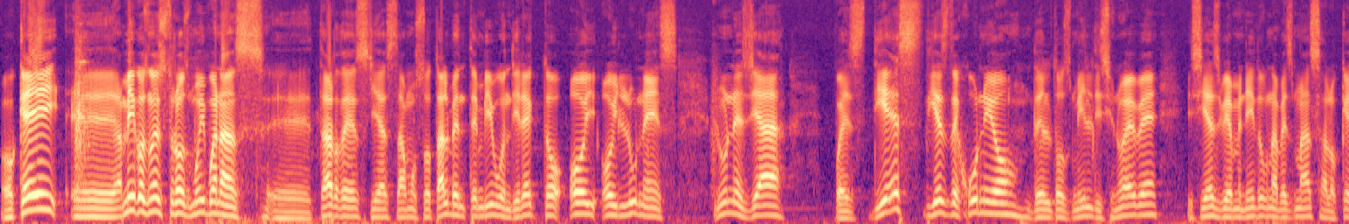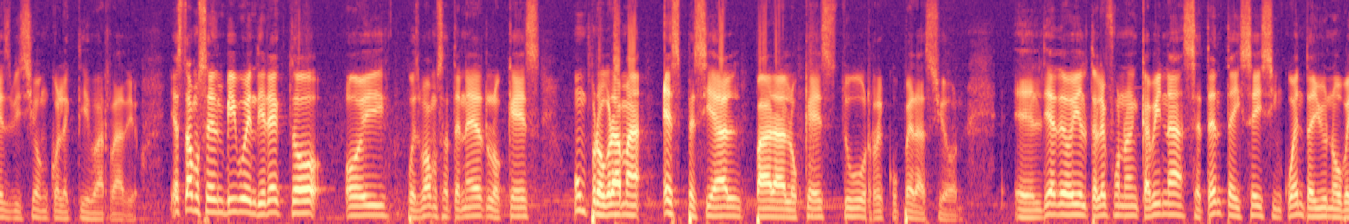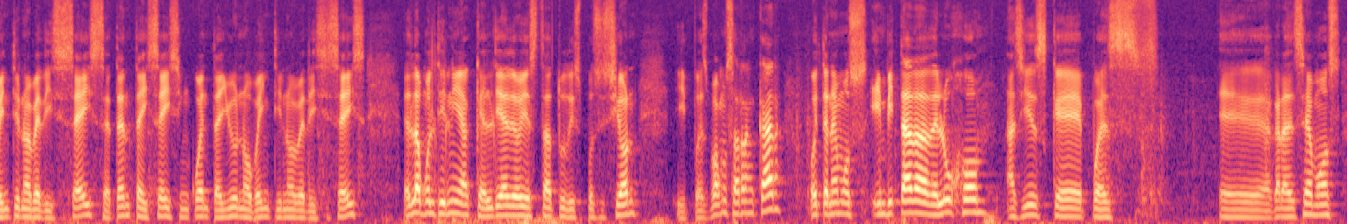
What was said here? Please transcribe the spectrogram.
Ok, eh, amigos nuestros, muy buenas eh, tardes. Ya estamos totalmente en vivo, en directo. Hoy, hoy lunes, lunes ya, pues 10, 10 de junio del 2019. Y si es bienvenido una vez más a lo que es Visión Colectiva Radio. Ya estamos en vivo, en directo. Hoy, pues vamos a tener lo que es un programa especial para lo que es tu recuperación. El día de hoy el teléfono en cabina 7651-2916, 7651-2916. Es la multilínea que el día de hoy está a tu disposición y pues vamos a arrancar. Hoy tenemos invitada de lujo, así es que pues eh, agradecemos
